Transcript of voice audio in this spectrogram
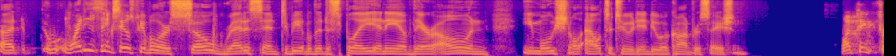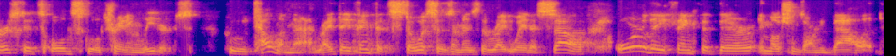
Uh, why do you think salespeople are so reticent to be able to display any of their own emotional altitude into a conversation? Well, I think first it's old school training leaders who tell them that, right? They think that stoicism is the right way to sell, or they think that their emotions aren't valid.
